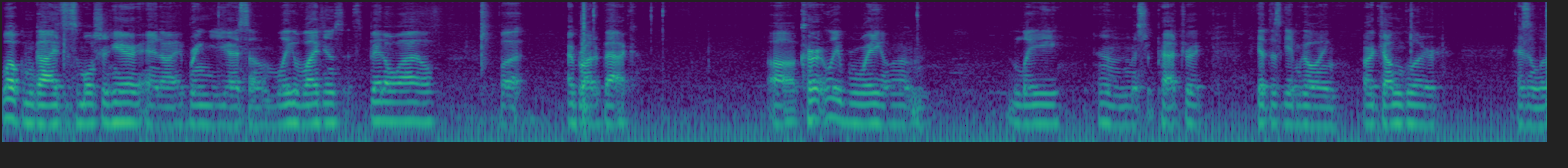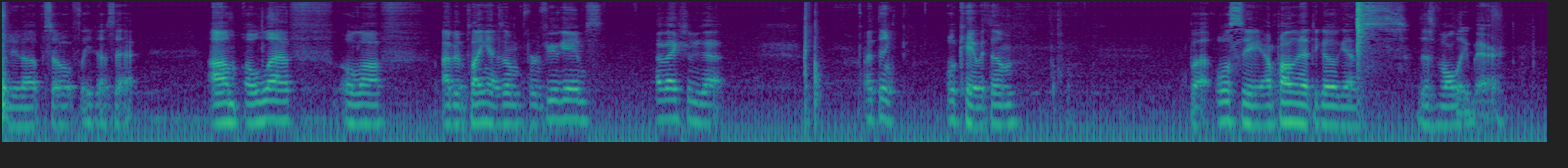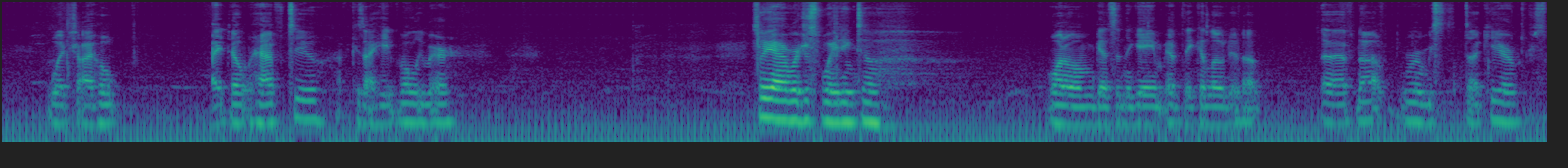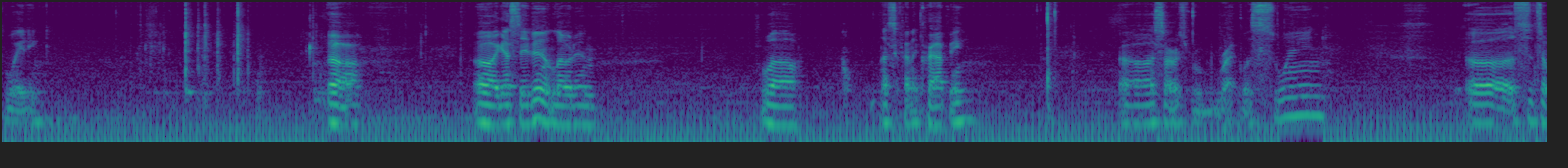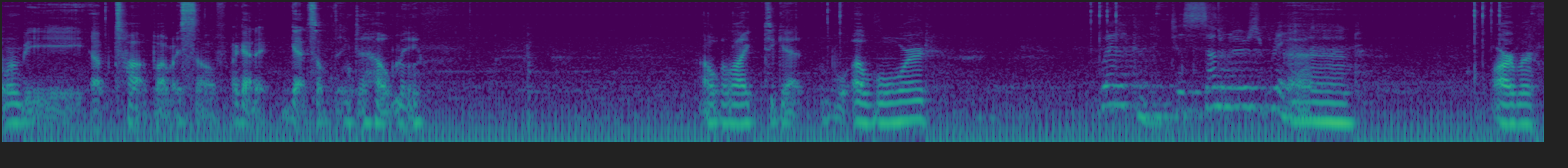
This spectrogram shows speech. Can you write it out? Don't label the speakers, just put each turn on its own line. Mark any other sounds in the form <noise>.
Welcome guys, it's Emulsion here and I bring you guys some League of Legends. It's been a while, but I brought it back. Uh, currently we're waiting on Lee and Mr. Patrick to get this game going. Our jungler hasn't loaded up, so hopefully he does that. Um, Olaf, Olaf, I've been playing as him for a few games. I've actually got, I think, okay with him. But we'll see. I'm probably going to have to go against this Volibear, which I hope I don't have to because I hate Volibear. So yeah, we're just waiting till one of them gets in the game if they can load it up. Uh, if not, we're gonna be stuck here just waiting. Oh. Oh, I guess they didn't load in. Well, that's kind of crappy. Uh, starts from Reckless Swing. Uh, since I want to be up top by myself, I gotta get something to help me. I would like to get a ward.
Welcome to Summoner's Rift.
And armor.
